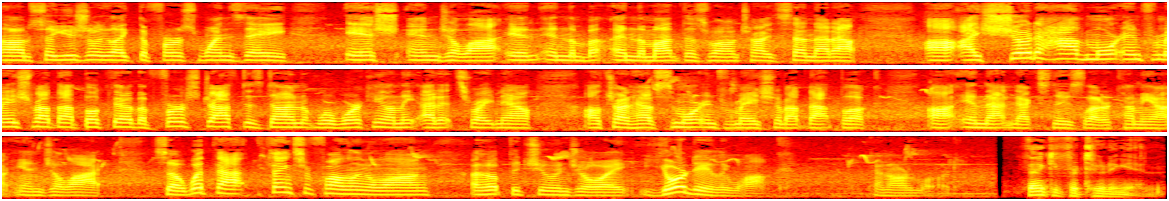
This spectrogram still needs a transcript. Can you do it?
Um, so usually like the first Wednesday ish in July in, in the in the month is when I'm trying to send that out. Uh, I should have more information about that book there. The first draft is done. We're working on the edits right now. I'll try and have some more information about that book uh, in that next newsletter coming out in July. So, with that, thanks for following along. I hope that you enjoy your daily walk in our Lord. Thank you for tuning in.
